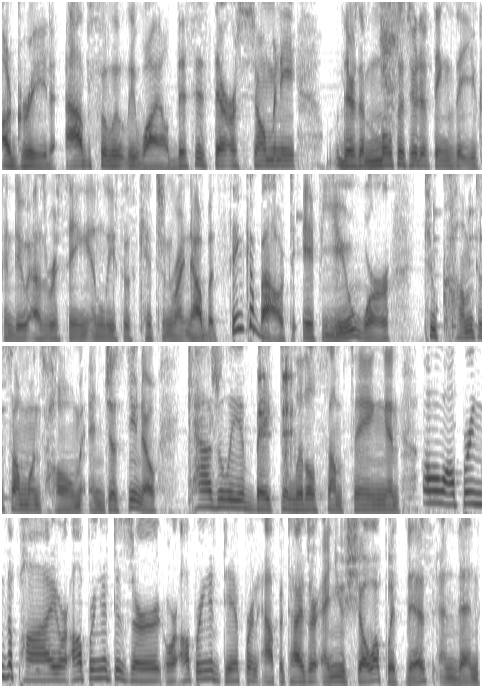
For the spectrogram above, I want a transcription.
Agreed. Absolutely wild. This is, there are so many, there's a multitude of things that you can do as we're seeing in Lisa's kitchen right now. But think about if you were to come to someone's home and just, you know, casually have baked a little something and, oh, I'll bring the pie or I'll bring a dessert or I'll bring a dip or an appetizer and you show up with this and then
